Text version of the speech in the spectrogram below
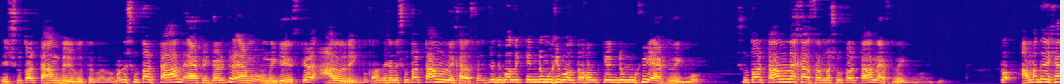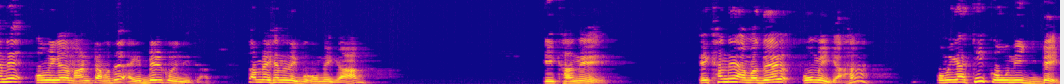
এই সুতার টান বের করতে পারব। মানে সুতার টান F equal to M omega square R লিখব। কারণ এখানে সুতার টান লেখা আছে। যদি বলে কেন্দ্রমুখী বল, তখন কেন্দ্রমুখী এফ লিখব। সুতার টান লেখা আছে, আমরা সুতার টান এফ লিখব। তো আমাদের এখানে ওমেগার মানটা আমাদের আগে বের করে নিতে হবে। তো আমরা এখানে লিখব ওমেগা এখানে এখানে আমাদের ওমেগা হ্যাঁ? ওমেগা কি? কৌণিক বেগ।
